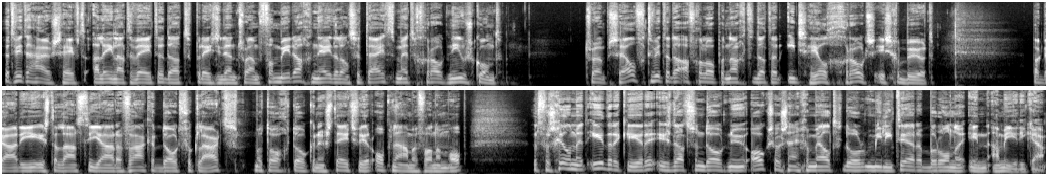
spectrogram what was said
Het Witte Huis heeft alleen laten weten dat president Trump vanmiddag... Nederlandse tijd met groot nieuws komt. Trump zelf twitterde afgelopen nacht dat er iets heel groots is gebeurd. Baghdadi is de laatste jaren vaker doodverklaard... maar toch doken er steeds weer opnamen van hem op... Het verschil met eerdere keren is dat zijn dood nu ook zou zijn gemeld door militaire bronnen in Amerika.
